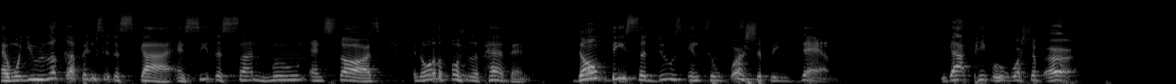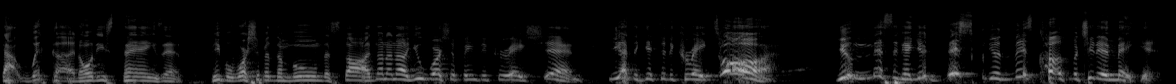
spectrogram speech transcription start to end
And when you look up into the sky and see the sun, moon, and stars and all the forces of heaven, don't be seduced into worshiping them. You got people who worship earth, got Wicca and all these things, and people worshiping the moon, the stars. No, no, no. You worshiping the creation. You have to get to the creator. You're missing it. You're this, you're this close, but you didn't make it.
